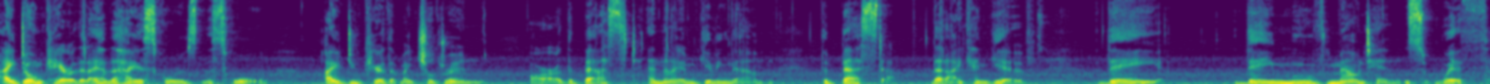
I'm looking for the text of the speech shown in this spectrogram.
I don't care that I have the highest scores in the school. I do care that my children are the best and that I am giving them the best that I can give. They they move mountains with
